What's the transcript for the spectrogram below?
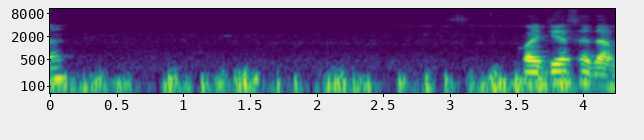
না? কয়টি আছে দাম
